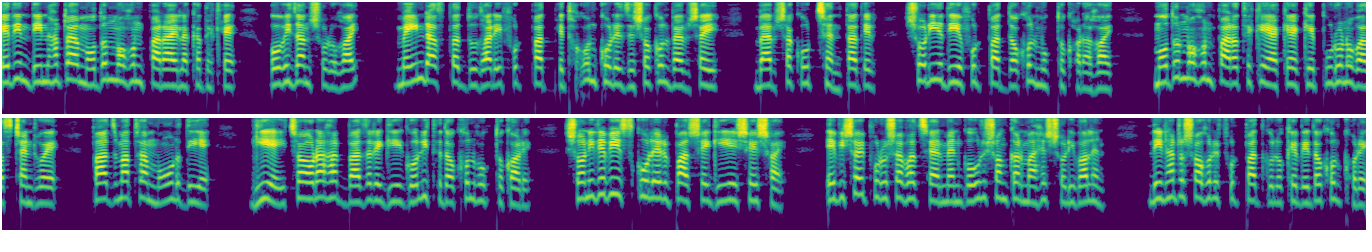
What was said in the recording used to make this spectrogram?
এদিন দিনহাটা মদনমোহন পাড়া এলাকা থেকে অভিযান শুরু হয়। মেইন রাস্তার দুধারে ফুটপাত বেদখল করে যে সকল ব্যবসায়ী ব্যবসা করছেন, তাদের সরিয়ে দিয়ে ফুটপাত দখলমুক্ত করা হয়। মদনমোহন পাড়া থেকে একে একে পুরনো বাসস্ট্যান্ড হয়ে পাঁচমাথা মোড় দিয়ে গিয়ে চৌরাহাট বাজারে গিয়ে গলিতে দখলমুক্ত করে। শনিদেবী স্কুলের পাশে গিয়ে শেষ হয়। এ বিষয়ে পুরসভার চেয়ারম্যান গৌরীশঙ্কর মাহেশ্বরী বলেন, দিনহাটা শহরের ফুটপাতগুলোকে বেদখল করে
